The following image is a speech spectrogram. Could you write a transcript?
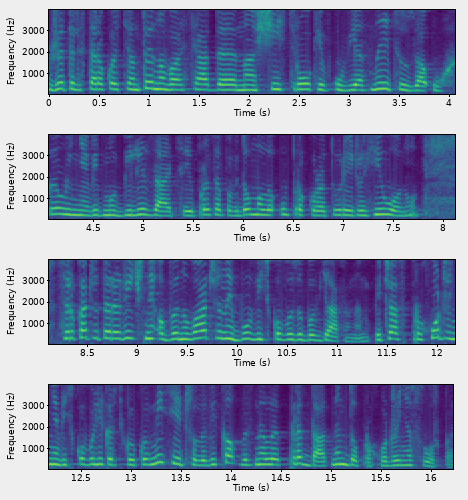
Житель Старокостянтинова сяде на 6 років у в'язницю за ухилення від мобілізації. Про це повідомили у прокуратурі регіону. 44-річний обвинувачений був військовозобов'язаним. Під час проходження військово-лікарської комісії чоловіка визнали придатним до проходження служби.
